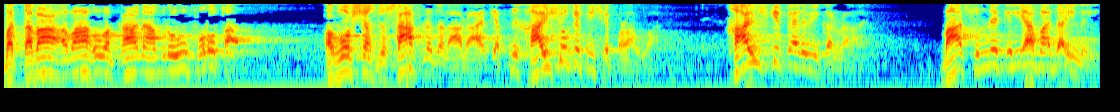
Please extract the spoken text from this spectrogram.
وہ تباہ ہوا ہو کان امرو فروتا اور وہ شخص جو صاف نظر آ رہا ہے کہ اپنی خواہشوں کے پیچھے پڑا ہوا ہے۔ خواہش کی پیروی کر رہا ہے۔ بات سننے کے لیے آبادہ ہی نہیں۔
